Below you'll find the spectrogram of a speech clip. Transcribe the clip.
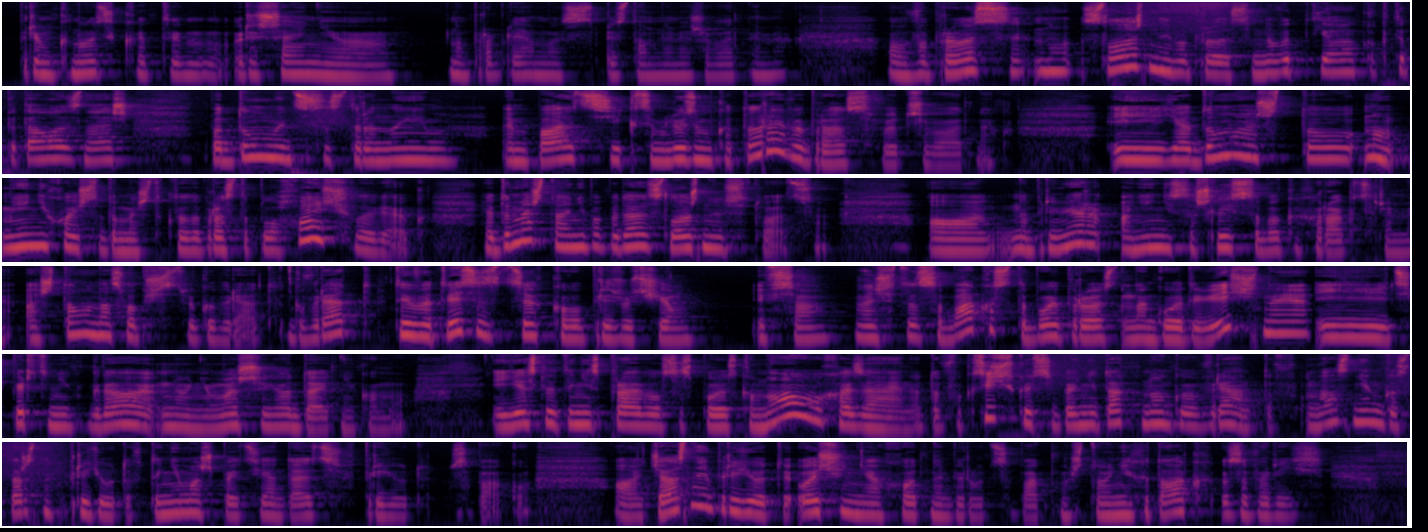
примкнуть к этому решению ну, проблемы с бездомными животными. Вопросы, ну, сложные вопросы, но вот я как-то пыталась, знаешь, подумать со стороны эмпатии к тем людям, которые выбрасывают животных. И я думаю, что, ну, мне не хочется думать, что кто-то просто плохой человек. Я думаю, что они попадают в сложную ситуацию. А, Например, они не сошлись с собакой характерами. А что у нас в обществе говорят? Говорят, ты в ответе за тех, кого приручил. И все. Значит, эта собака с тобой просто на годы вечные, и теперь ты никогда ну, не можешь ее отдать никому. И если ты не справился с поиском нового хозяина, то фактически у тебя не так много вариантов. У нас нет государственных приютов. Ты не можешь пойти отдать в приют собаку. А частные приюты очень неохотно берут собак, потому что у них и так завались.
